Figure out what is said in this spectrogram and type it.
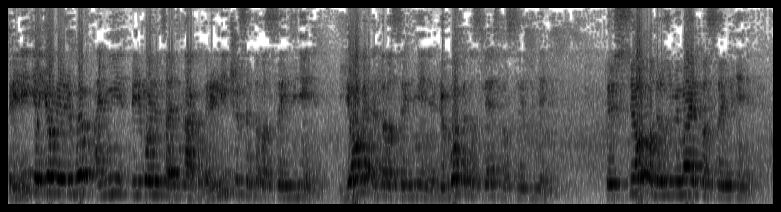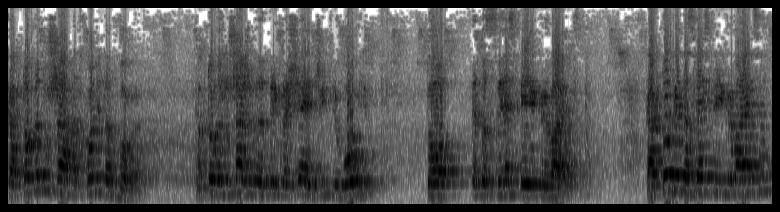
Религия, йога и любовь, они переводятся одинаково. Religious это воссоединение. Йога это воссоединение. Любовь это связь воссоединения. То есть все подразумевает воссоединение. Как только душа отходит от Бога, как только душа э, прекращает жить любовью, то эта связь перекрывается. Как только эта связь перекрывается,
